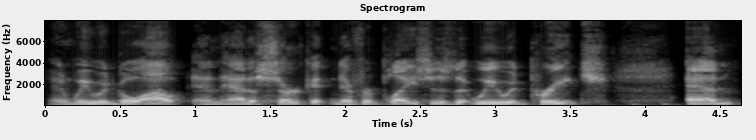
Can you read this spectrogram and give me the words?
and we would go out and had a circuit in different places that we would preach. And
